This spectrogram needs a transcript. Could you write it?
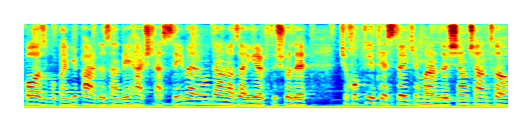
باز بکنید. یه پردازنده 8 هسته برای اون در نظر گرفته شده. که خب توی تستایی که من داشتم چند تا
